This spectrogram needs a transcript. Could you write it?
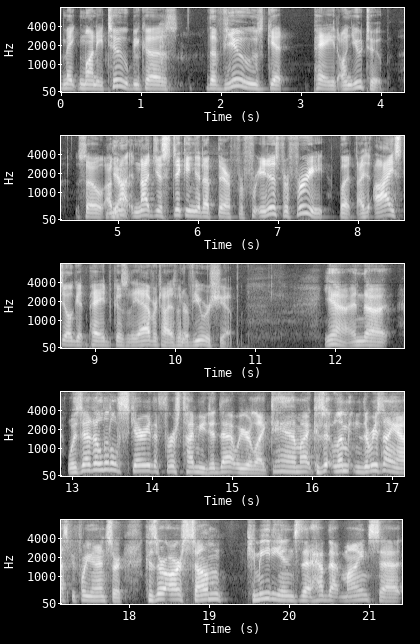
make money too because the views get paid on YouTube. So I'm Yeah. not not just sticking it up there for free. It is for free, but I, I still get paid because of the advertisement or viewership. Yeah, and uh, was that a little scary the first time you did that? Where you're like, "Damn!" I because let me. The reason I asked before you answer because there are some comedians that have that mindset.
